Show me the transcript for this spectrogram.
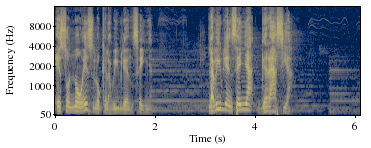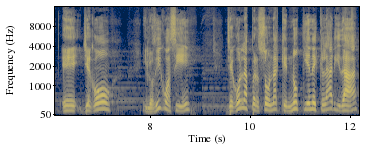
Eso no es lo que la Biblia enseña. La Biblia enseña gracia. Eh, llegó, y lo digo así, llegó la persona que no tiene claridad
